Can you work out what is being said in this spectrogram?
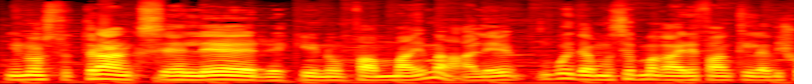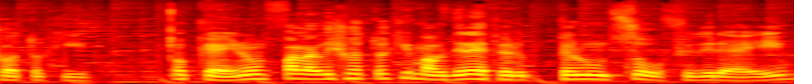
il nostro Trunks LR che non fa mai male, guardiamo se magari fa anche la 18 key. Ok, non fa la 18 key ma direi per, per un soffio direi.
